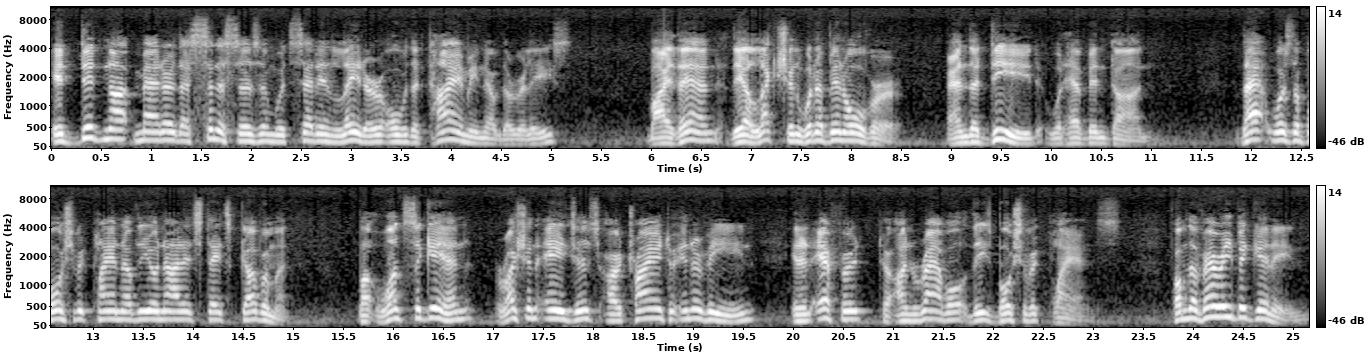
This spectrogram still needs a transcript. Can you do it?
It did not matter that cynicism would set in later over the timing of the release. By then the election would have been over and the deed would have been done. That was the Bolshevik plan of the United States Government. But once again Russian agents are trying to intervene in an effort to unravel these Bolshevik plans. From the very beginning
